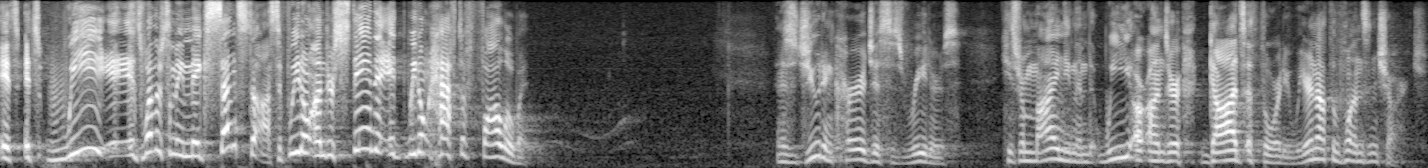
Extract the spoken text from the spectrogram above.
It's, it's we, it's whether something makes sense to us. If we don't understand it, it we don't have to follow it. And as Jude encourages his readers, He's reminding them that we are under God's authority. We are not the ones in charge.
